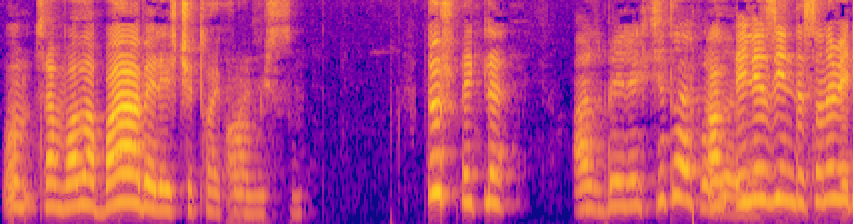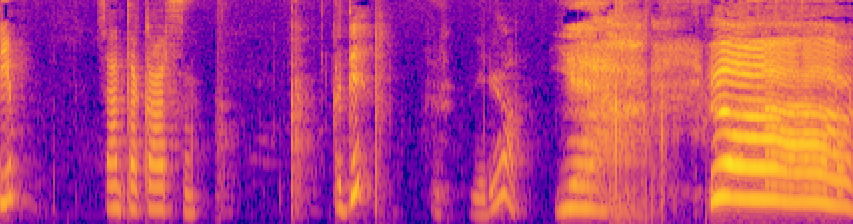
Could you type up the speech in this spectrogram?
Oğlum sen valla bayağı beleşçi tayfaymışsın. Dur bekle. Az beleşçi Al tayfadanım. en azını da sana vereyim. Sen takarsın. Hadi. Veriyor. Yeah. Yeah.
